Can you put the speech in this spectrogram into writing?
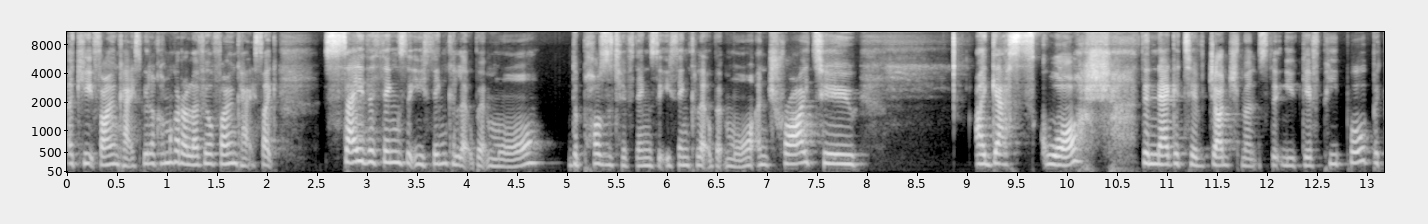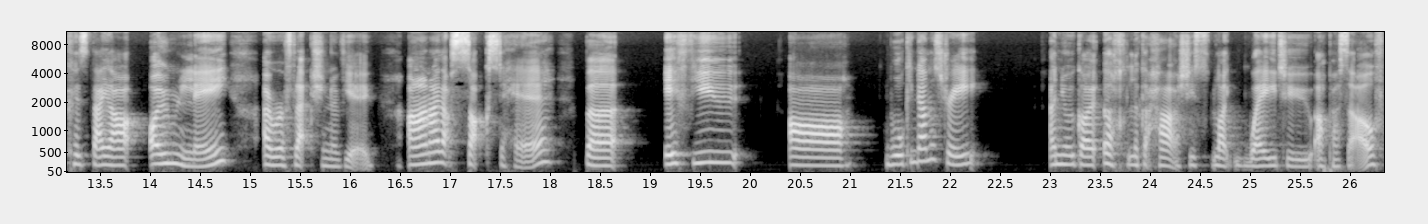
a cute phone case, be like, oh my God, I love your phone case. Like, say the things that you think a little bit more, the positive things that you think a little bit more, and try to I guess, squash the negative judgments that you give people because they are only a reflection of you. And I know that sucks to hear, but if you are walking down the street and you'll go, ugh, look at her. She's like way too up herself.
